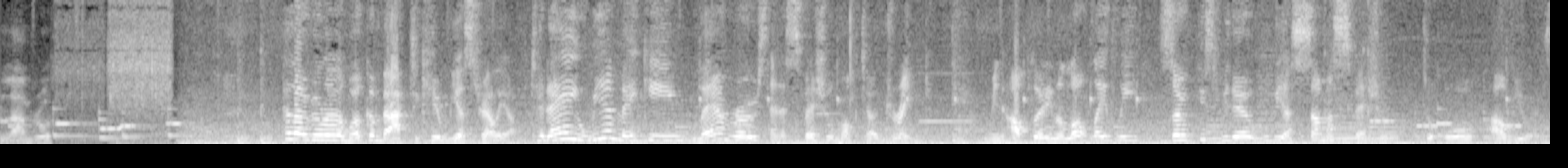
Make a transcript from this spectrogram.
for lamb roast. Hello everyone and welcome back to Kimby Australia. Today we are making lamb roast and a special mocktail drink. We've been uploading a lot lately, so this video will be a summer special to all our viewers.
